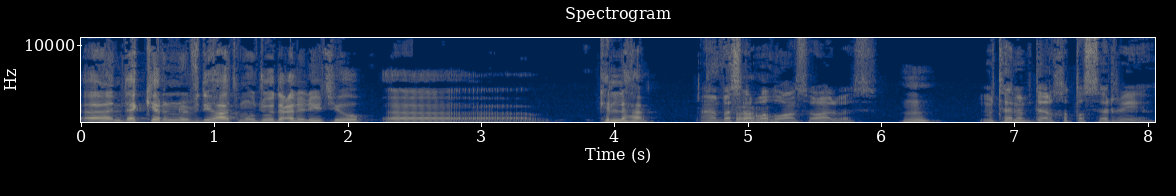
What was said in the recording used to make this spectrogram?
آه نذكر إن الفيديوهات موجودة على اليوتيوب آه كلها. أنا بس ف- رضوان سؤال بس؟ متى نبدأ الخطة السرية؟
